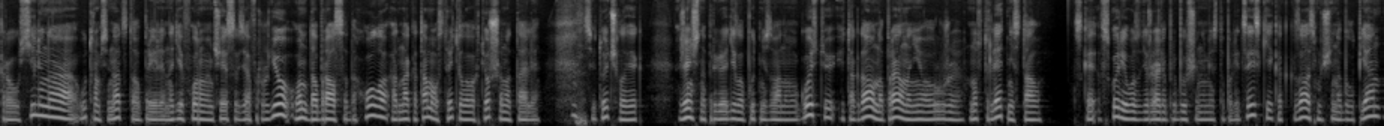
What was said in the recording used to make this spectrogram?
Кровоусилина утром 17 апреля. Надев форму МЧС и взяв ружье, он добрался до холла, однако там его встретила вахтерша Наталья. Святой человек. Женщина преградила путь незваному гостю, и тогда он направил на нее оружие, но стрелять не стал. Вскоре его задержали прибывшие на место полицейские. Как оказалось, мужчина был пьян.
